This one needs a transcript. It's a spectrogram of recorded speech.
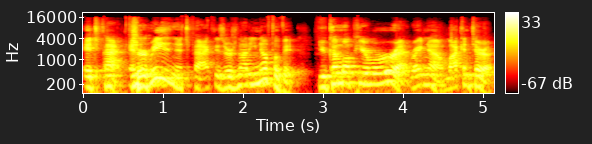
it's packed. And Sure. the reason it's packed is there's not enough of it. You come up here where we're at right now, La Cantera,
